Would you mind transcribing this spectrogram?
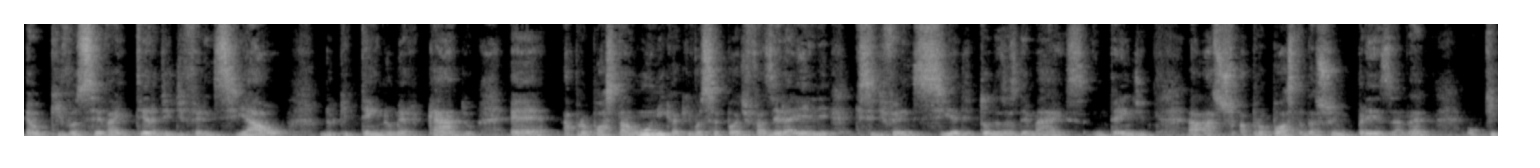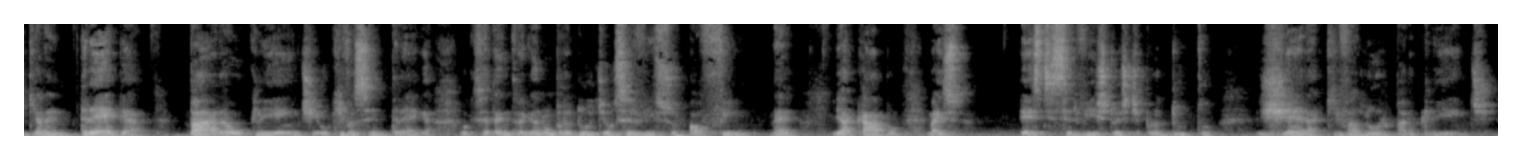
é o que você vai ter de diferencial do que tem no mercado, é a proposta única que você pode fazer a ele que se diferencia de todas as demais, entende? A, a, a proposta da sua empresa, né? O que, que ela entrega para o cliente, o que você entrega, o que você está entregando um produto e um serviço ao fim, né? E a cabo, mas este serviço, este produto gera que valor para o cliente?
